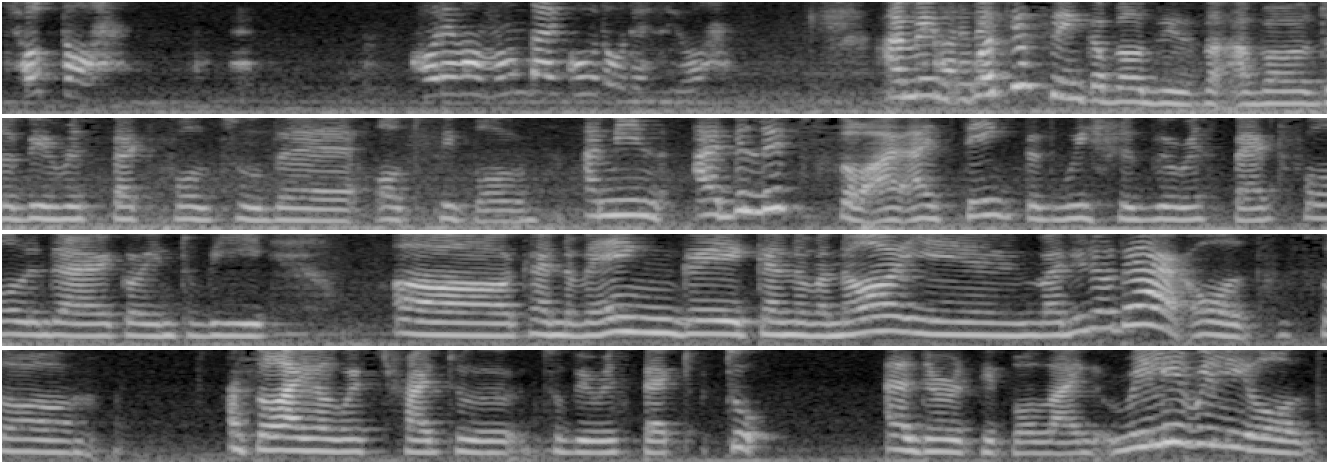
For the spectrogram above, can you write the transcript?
ちょっと I mean, what do you think about this? About being respectful to the old people? I mean, I believe so. I, I think that we should be respectful, and they are going to be uh, kind of angry, kind of annoying, but you know they are old, so so I always try to to be respect to elder people, like really really old.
